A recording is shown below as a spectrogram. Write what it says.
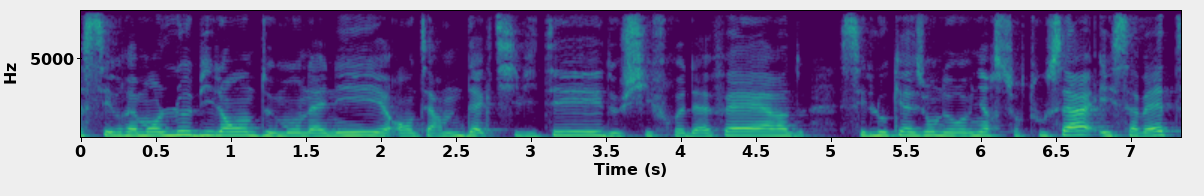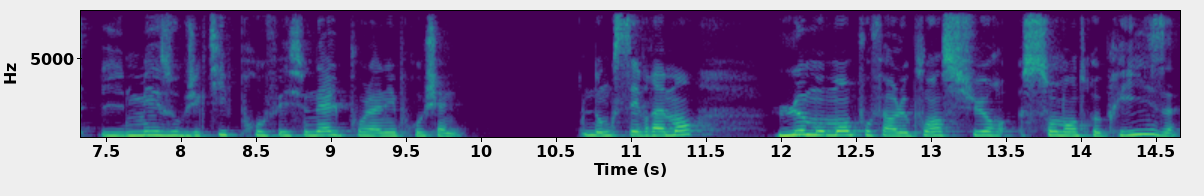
c'est vraiment le bilan de mon année en termes d'activité, de chiffre d'affaires, c'est l'occasion de revenir sur tout ça et ça va être mes objectifs professionnels pour l'année prochaine. Donc c'est vraiment le moment pour faire le point sur son entreprise.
